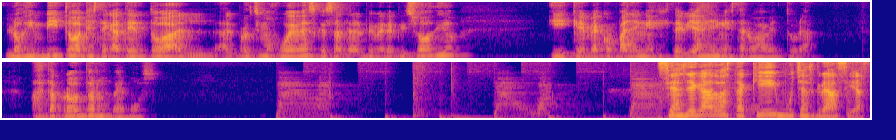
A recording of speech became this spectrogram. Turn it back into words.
los invito a que estén atentos al, al próximo jueves que saldrá el primer episodio y que me acompañen en este viaje, en esta nueva aventura. Hasta pronto, nos vemos. Si has llegado hasta aquí, muchas gracias.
